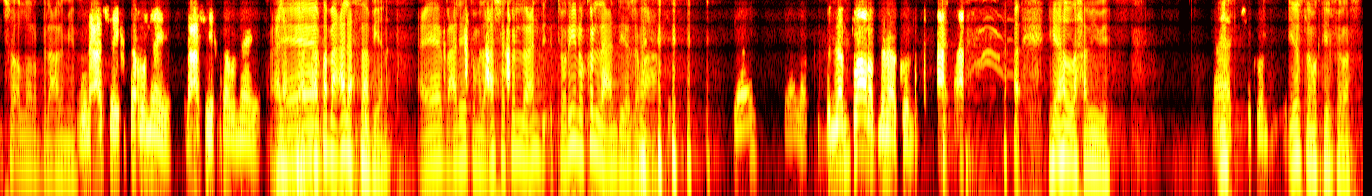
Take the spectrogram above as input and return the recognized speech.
إن شاء الله رب العالمين. والعشاء يختاروا نايف العشاء يختاروا نايف على حساب طبعا على حسابي أنا. عيب عليكم. العشاء كله عندي تورينو كله عندي يا جماعة. يلا بالانصار بدنا ناكل. يلا حبيبي. يس- شكرا. يسلموا كثير فراس.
